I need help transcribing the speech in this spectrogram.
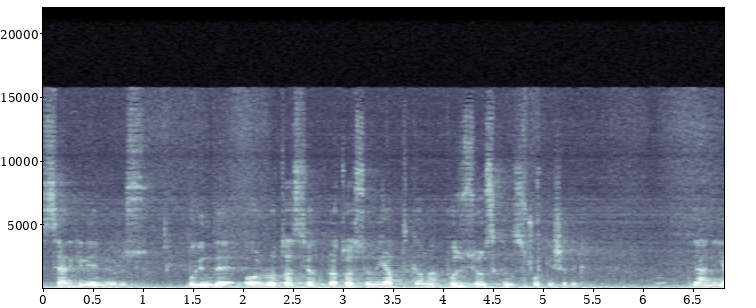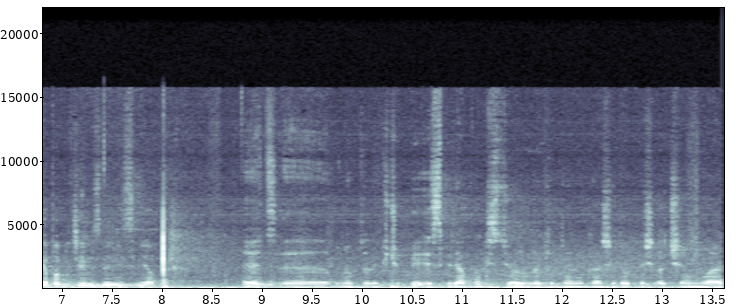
sergileyemiyoruz. Bugün de o rotasyon rotasyonu yaptık ama pozisyon sıkıntısı çok yaşadık. Yani yapabileceğimizin en iyisini yaptık. Evet, e, bu noktada küçük bir espri yapmak istiyorum. Rakiplerine karşı 4-5 açığım var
